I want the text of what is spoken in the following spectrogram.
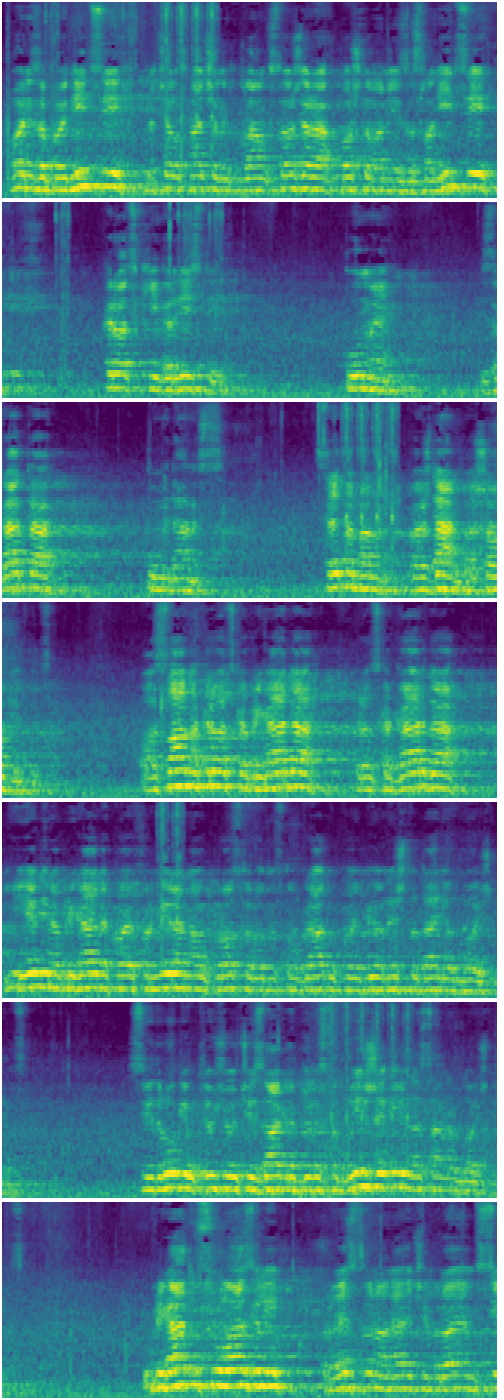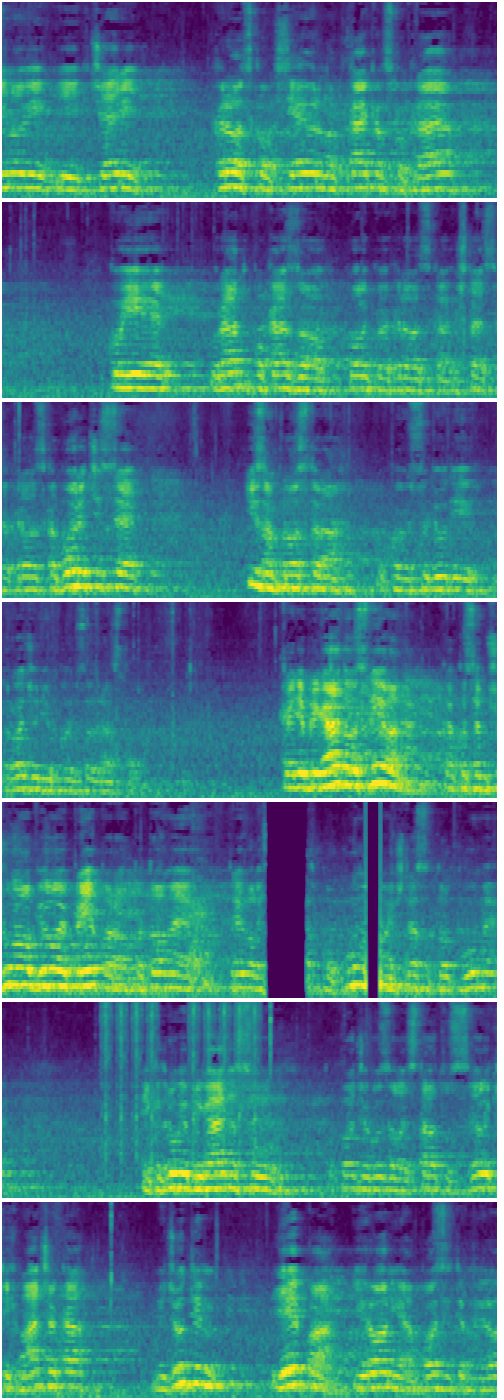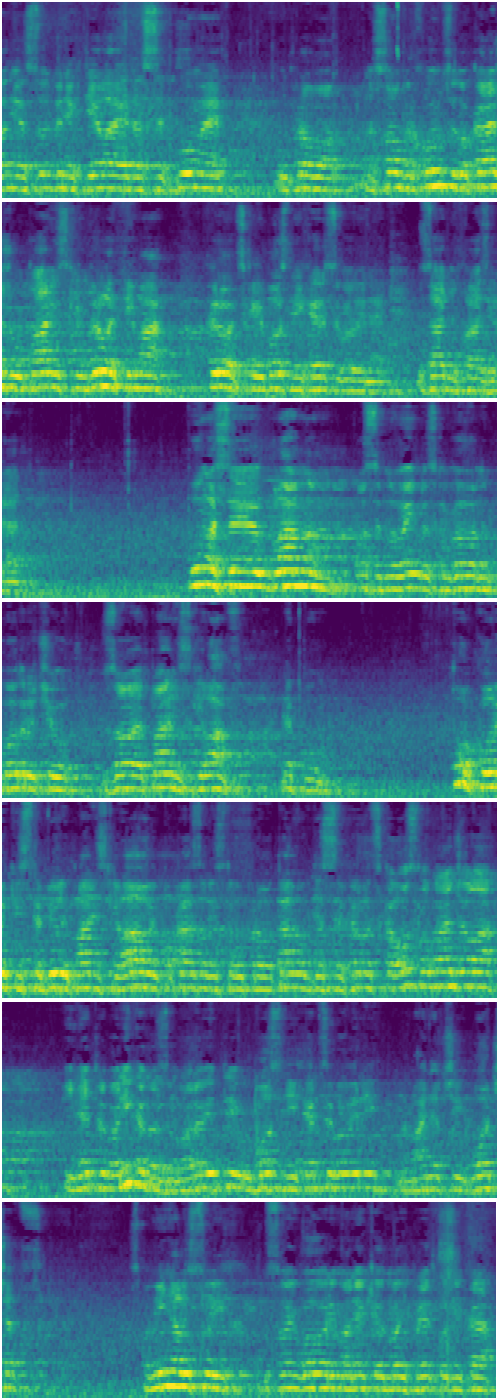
vojni zapovjednici, na čelu s načelnikom glavnog stožera, poštovani zaslanici, hrvatski gardisti, pume iz rata, pume danas. Sretan vam vaš dan, vaša obljetnica. Ova slavna hrvatska brigada, hrvatska garda, je jedina brigada koja je formirana u prostoru, odnosno u gradu koji je bio nešto dalje od bojišnice. Svi drugi, uključujući Zagreb, bili su bliže ili na samoj bojišnici. U brigadu su ulazili prvenstveno najvećim brojem sinovi i kćeri hrvatskog sjevernog kajkavskog kraja, koji je u ratu pokazao koliko je Hrvatska i šta je sve Hrvatska, boreći se izvan prostora u kojem su ljudi rođeni, u kojem su odrastali. Kad je brigada osnivana, kako sam čuo, bilo je prijepora oko tome trebali se po pumama i šta su to pume. Neke druge brigade su također uzele status velikih mačaka. Međutim, lijepa ironija, pozitivna ironija sudbine htjela je da se pume upravo na svom vrhuncu dokažu u planinskim grletima Hrvatske i Bosne i Hercegovine u zadnjoj fazi rata. Puma se uglavnom, posebno u engleskom govornom području, zove planinski lav, ne puma. To koliki ste bili planinski lavovi pokazali ste upravo tamo gdje se Hrvatska oslobađala i ne treba nikada zaboraviti u Bosni i Hercegovini, na Manjači, Bočac. Spominjali su ih u svojim govorima neki od mojih prethodnika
